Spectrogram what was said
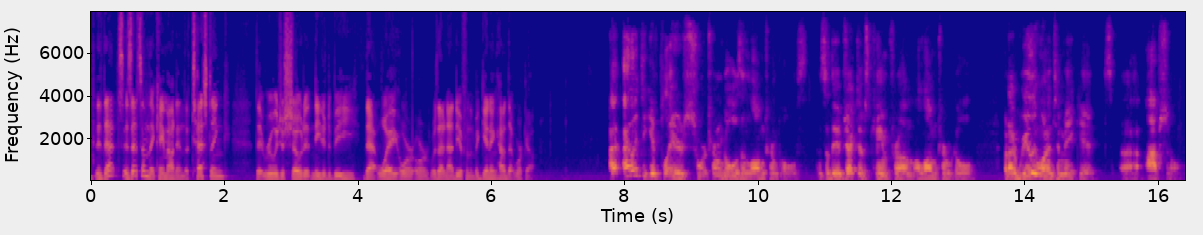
that's is that something that came out in the testing that really just showed it needed to be that way, or or was that an idea from the beginning? How did that work out? I, I like to give players short-term goals and long-term goals, and so the objectives came from a long-term goal, but I really wanted to make it uh, optional.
